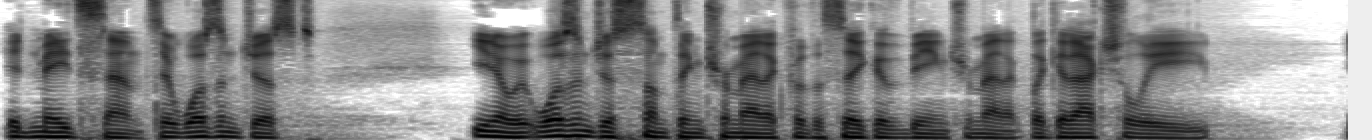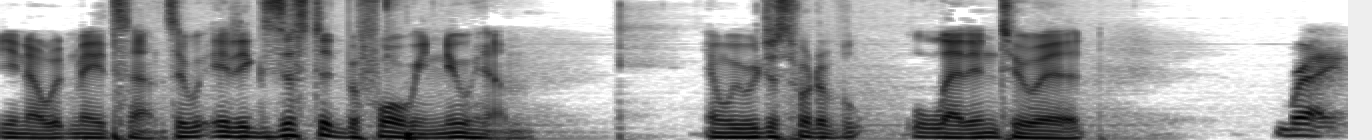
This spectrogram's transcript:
It made sense. It wasn't just you know, it wasn't just something traumatic for the sake of being traumatic. Like it actually you know, it made sense. It, it existed before we knew him. And we were just sort of led into it right.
